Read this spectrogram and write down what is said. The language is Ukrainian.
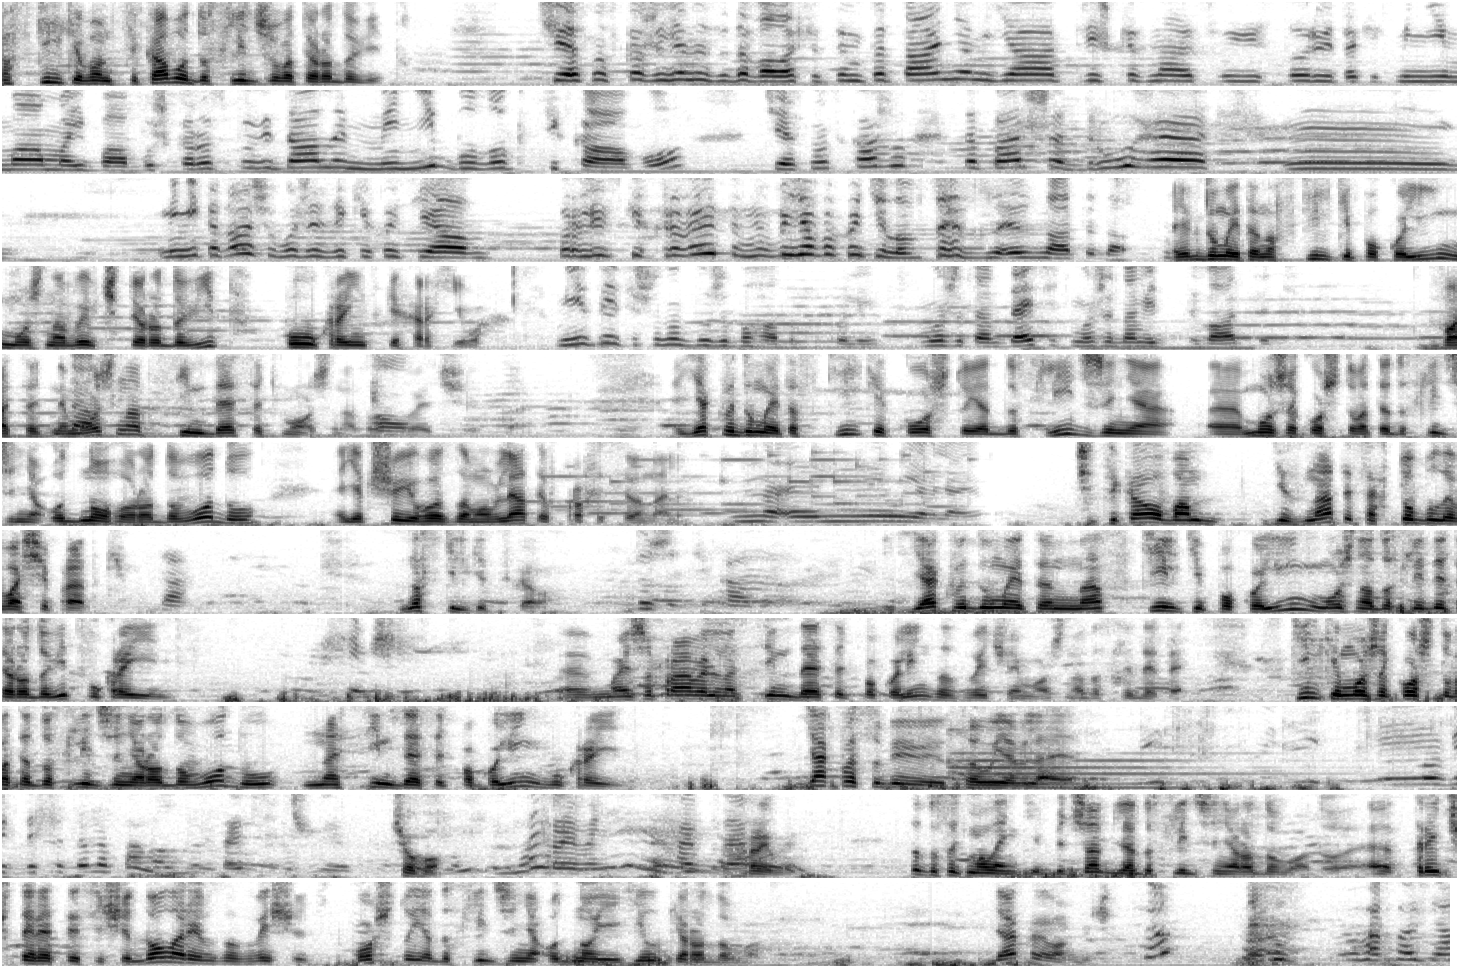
Наскільки вам цікаво досліджувати родовід? Чесно скажу, я не задавалася цим питанням. Я трішки знаю свою історію, так як мені мама і бабушка розповідали. Мені було б цікаво, чесно скажу. Це перше. Друге, м, мені казали, що може з якихось я королівських кровей, тому я би хотіла б це знати. Да. А Як думаєте, на скільки поколінь можна вивчити родовід по українських архівах? Мені здається, що воно дуже багато поколінь. Може там 10, може навіть 20. 20 не Так. можна, 7-10 можна зазвичай. Так. Як ви думаєте, скільки коштує дослідження, е, може коштувати дослідження одного родоводу, якщо його замовляти в професіоналів? На- е, Не уявляю. Чи цікаво вам дізнатися, хто були ваші предки? Так. Наскільки цікаво? Дуже цікаво. Як ви думаєте, на скільки поколінь можна дослідити родовід в Україні? 7-6. Е, Майже правильно, 7-10 поколінь зазвичай можна дослідити. Скільки може коштувати дослідження родоводу на 7-10 поколінь в Україні? Як ви собі це уявляєте? Ну, від 10, напевно, тисяч Чого? гривень. Нехай буде. Гривень. Це досить маленький бюджет для дослідження родоводу. Е, 3-4 тисячі доларів зазвичай коштує дослідження одної гілки родоводу. Дякую вам, дівчата. Гарного дня.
